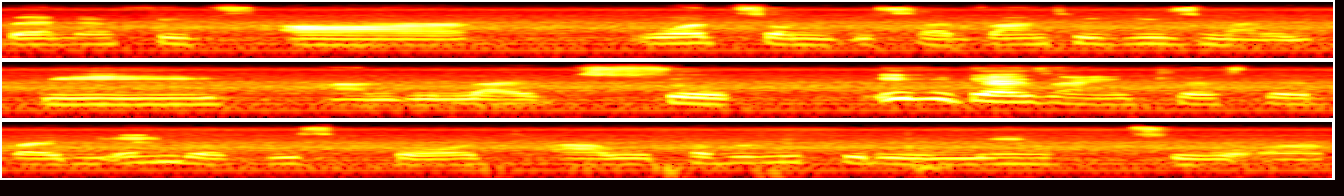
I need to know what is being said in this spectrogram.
benefits are, what some disadvantages might be, and the like. So if you guys are interested, by the end of this pod, I will probably put a link to our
